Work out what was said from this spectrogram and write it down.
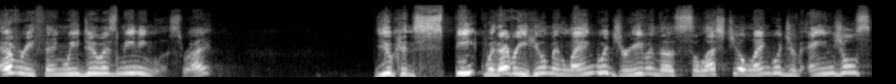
everything we do is meaningless, right? You can speak with every human language or even the celestial language of angels,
